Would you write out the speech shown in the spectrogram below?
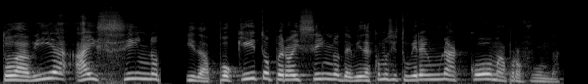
todavía hay signos de vida, poquito, pero hay signos de vida. Es como si estuviera en una coma profunda.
